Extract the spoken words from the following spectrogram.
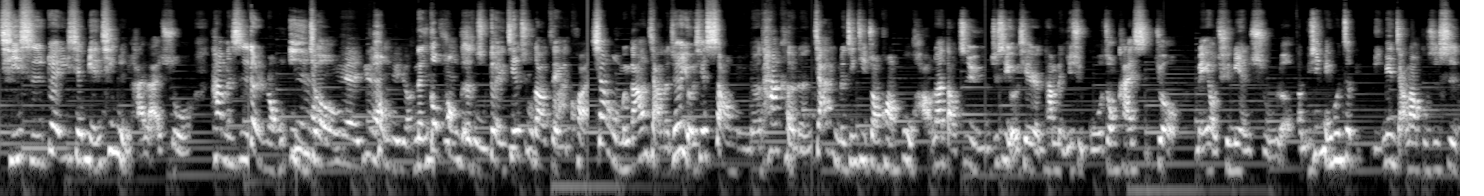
其实对一些年轻女孩来说，她们是更容易就碰能够碰的对接触到这一块。像我们刚刚讲的，就是有一些少女呢，她可能家庭的经济状况不好，那导致于就是有一些人，他们也许国中开始就。没有去念书了。呃，女性贫困这里面讲到故事是，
